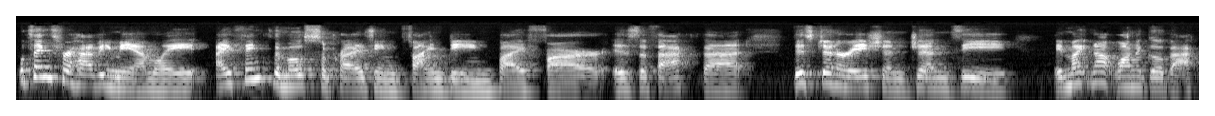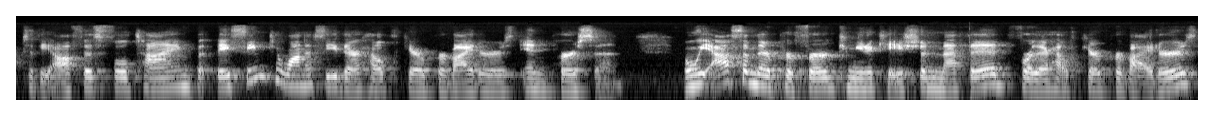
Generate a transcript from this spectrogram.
Well, thanks for having me, Emily. I think the most surprising finding by far is the fact that this generation, Gen Z, they might not want to go back to the office full time, but they seem to want to see their healthcare providers in person. When we asked them their preferred communication method for their healthcare providers,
